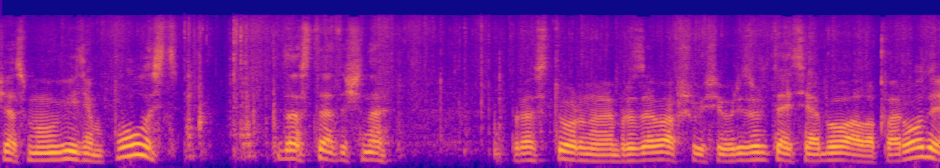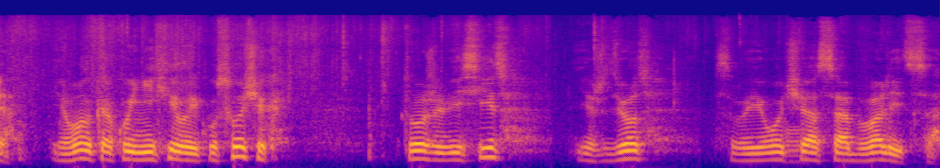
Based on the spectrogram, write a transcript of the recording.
Сейчас мы увидим полость достаточно просторную, образовавшуюся в результате обвала породы. И вон какой нехилый кусочек тоже висит и ждет своего часа обвалиться.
